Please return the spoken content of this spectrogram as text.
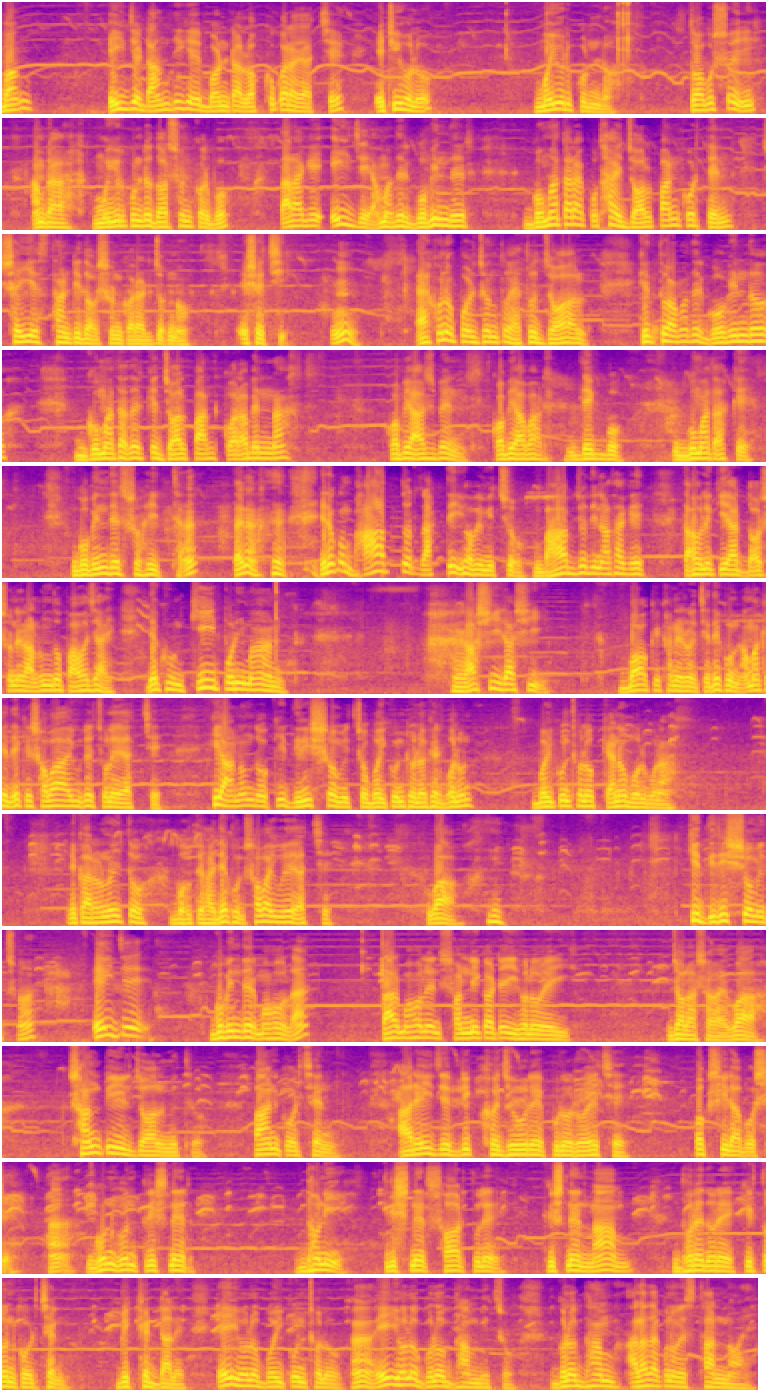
এবং এই যে ডান দিকে বনটা লক্ষ্য করা যাচ্ছে, এটি হলো ময়ূরকুণ্ড। তো অবশ্যই আমরা ময়ূরকুণ্ড দর্শন করব। তার আগে এই যে আমাদের গোবিন্দের গোমাতারা কোথায় জল পান করতেন, সেই স্থানটি দর্শন করার জন্য এসেছি। হুম? এখনও পর্যন্ত এত জল, কিন্তু আমাদের গোবিন্দ গোমাতাদেরকে জল পান করাবেন না। কবে আসবেন, কবে আবার দেখব গোমাতাকে, গোবিন্দের সহিত হ্যাঁ? তাই না? এরকম ভাব তো রাখতেই হবে মিত্র ভাব যদি না থাকে, তাহলে কি আর দর্শনের আনন্দ পাওয়া যায়? দেখুন কি পরিমাণ রাশি রাশি। বক এখানে রয়েছে। দেখুন, আমাকে দেখে সবাই উড়ে চলে যাচ্ছে। কি আনন্দ, কি দৃশ্য মিত্র বৈকুণ্ঠ লোকের। বলুন, বৈকুণ্ঠ লোক কেন বলব না? এ কারণেই তো বলতে হয়। দেখুন, সবাই উড়ে যাচ্ছে। বাহ! কি দৃশ্য মিত্র হ্যাঁ? এই যে গোবিন্দের মহল হ্যাঁ? তার মহলের সন্নিকটেই হলো এই জলাশয়। বাহ! শান্তির জল মিত্র, পান করছেন আর এই যে বৃক্ষ ঝুড়ে পুরো রয়েছে, পক্ষীরা বসে হ্যাঁ? গুনগুন কৃষ্ণের ধ্বনি, কৃষ্ণের স্বর তুলে, কৃষ্ণের নাম ধরে ধরে কীর্তন করছেন বৃক্ষের ডালে। এই হলো বৈকুণ্ঠ লোক হ্যাঁ? এই হলো গোলকধাম মিত্র। গোলকধাম আলাদা কোনো স্থান নয়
